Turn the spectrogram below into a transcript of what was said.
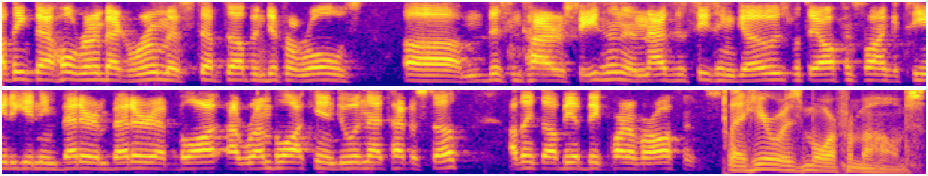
I think that whole running back room has stepped up in different roles um, this entire season. And as the season goes, with the offense line continue to getting better and better at block, at run blocking and doing that type of stuff, I think that'll be a big part of our offense. Here was more from Mahomes.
